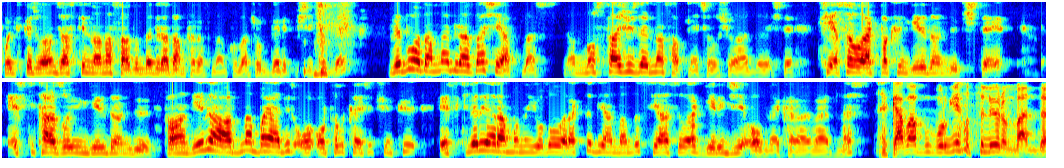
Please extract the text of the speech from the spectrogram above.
politikacı olan Justin Lanas adında bir adam tarafından kullanılan çok garip bir şekilde. Ve bu adamlar biraz daha şey yaptılar. Nostalji üzerinden satmaya çalışıyorlardı. İşte TSR olarak bakın geri döndük işte eski tarz oyun geri döndü falan diye ve ardından bayağı bir ortalık karıştı çünkü eskilere yaranmanın yolu olarak da bir yandan da siyasi olarak gerici olmaya karar verdiler. Evet, galiba bu vurguyu hatırlıyorum ben de.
